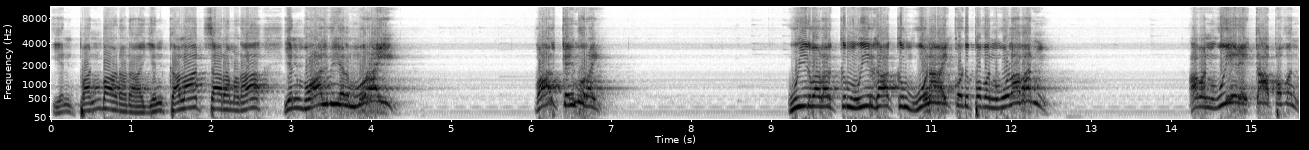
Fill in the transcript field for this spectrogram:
என் பண்பாடடா என் கலாச்சாரமடா என் வாழ்வியல் முறை. வாழ்க்கை முறை. உயிர் வளர்க்கும் உயிர் காக்கும் உணவை கொடுப்பவன் உழவன். அவன் உயிரை காப்பவன்.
